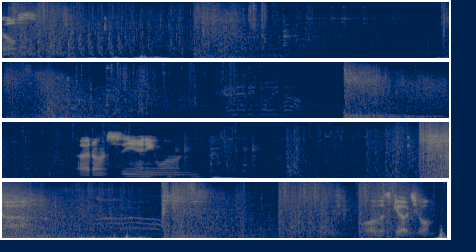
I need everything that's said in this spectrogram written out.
Else? I don't see anyone. Ah. Well, let's go to him.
